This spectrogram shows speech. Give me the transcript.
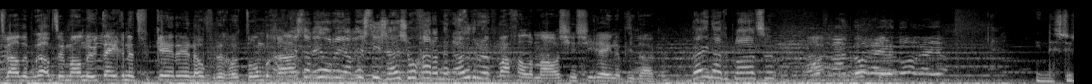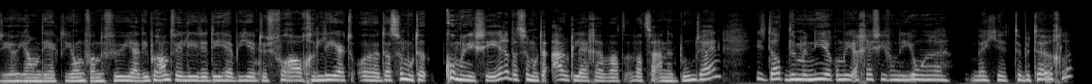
Terwijl de brandweerman nu tegen het verkeer in over de rotonde gaat. Is dat heel realistisch, hè? Zo gaat het met uitdruk. Mag allemaal als je een sirene op je dak hebt. Ben je naar de plaatsen? gaan doorrijden, doorrijden. In de studio Jan-Dirk de Jong van de VU. Ja, die brandweerlieden die hebben hier dus vooral geleerd uh, dat ze moeten communiceren. Dat ze moeten uitleggen wat, wat ze aan het doen zijn. Is dat de manier om die agressie van die jongeren een beetje te beteugelen?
